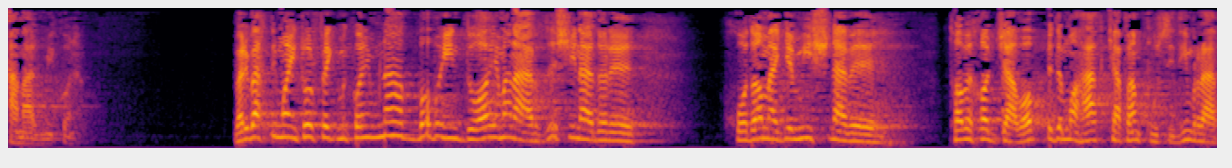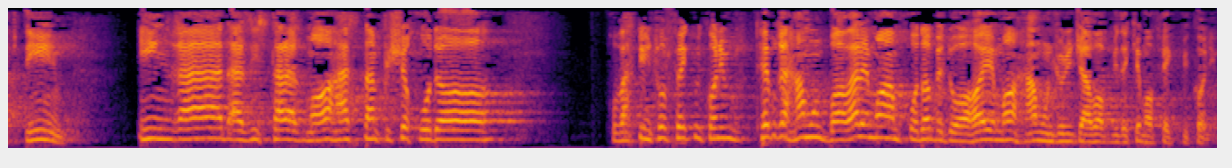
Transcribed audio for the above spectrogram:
عمل می‌کنه. ولی وقتی ما اینطور فکر می‌کنیم نه بابا این دعای من ارزشی نداره. خدا مگه میشنوه؟ تا بخواد جواب بده ما هفت کفن پوسیدیم رفتیم. اینقدر عزیزتر از ما هستم پیش خدا. خب وقتی اینطور فکر می‌کنیم طبق همون باور ما هم خدا به دعاهای ما همونجوری جواب میده که ما فکر می‌کنیم.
